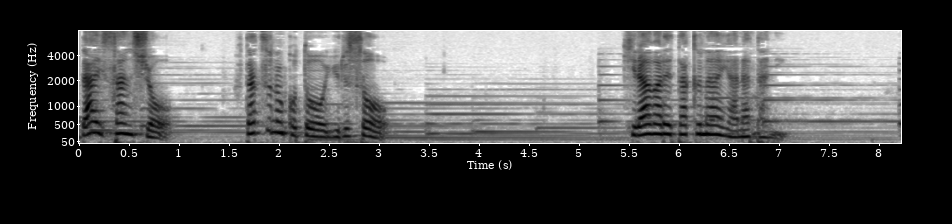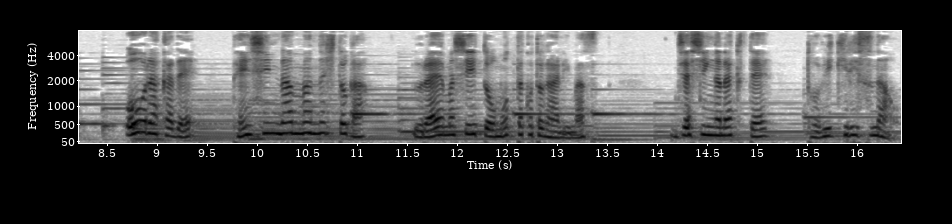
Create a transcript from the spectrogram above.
第三章。二つのことを許そう。嫌われたくないあなたに。おおらかで天真爛漫な人が羨ましいと思ったことがあります。邪心がなくてとびきり素直。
